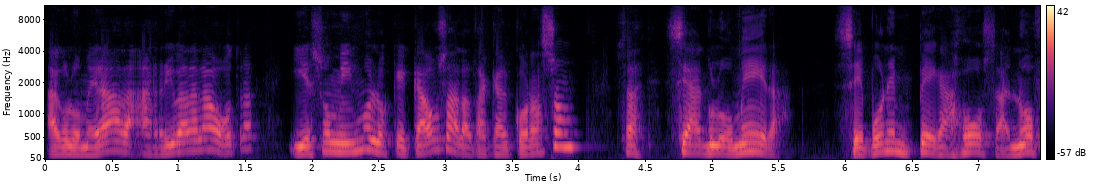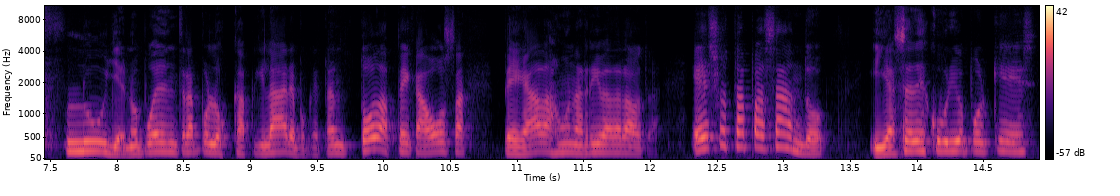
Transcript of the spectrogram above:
aglomerada arriba de la otra y eso mismo es lo que causa el ataque al corazón. O sea, se aglomera se ponen pegajosas, no fluye, no puede entrar por los capilares porque están todas pegajosas, pegadas una arriba de la otra. Eso está pasando y ya se descubrió por qué es,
